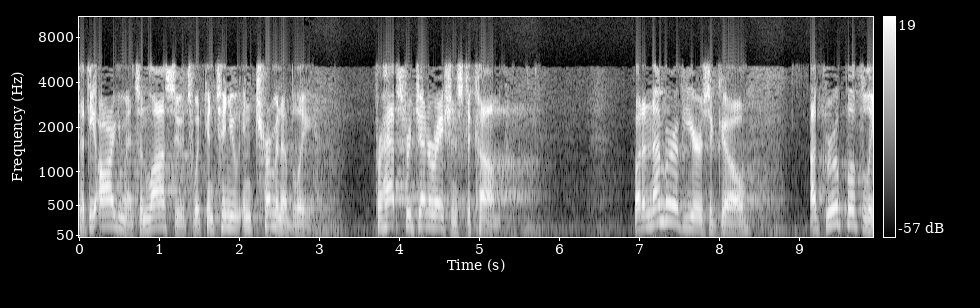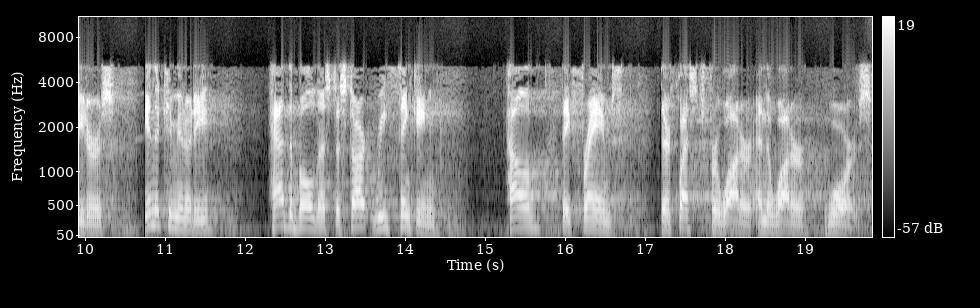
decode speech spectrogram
that the arguments and lawsuits would continue interminably, perhaps for generations to come. But a number of years ago, a group of leaders in the community had the boldness to start rethinking how they framed their quest for water and the water wars.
